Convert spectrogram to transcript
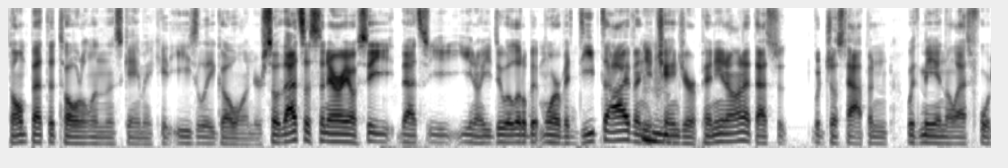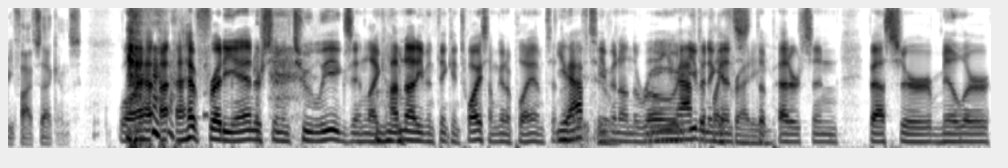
Don't bet the total in this game; it could easily go under. So that's a scenario. See, that's you, you know, you do a little bit more of a deep dive and Mhm. you change your opinion on it. That's what just happened with me in the last 45 seconds. Well, I, ha- I have Freddie Andersen in two leagues, and like Mhm. I'm not even thinking twice. I'm going to play him tonight. You have to. even on the road, even against Freddie. the Pettersson, Boeser, Miller.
